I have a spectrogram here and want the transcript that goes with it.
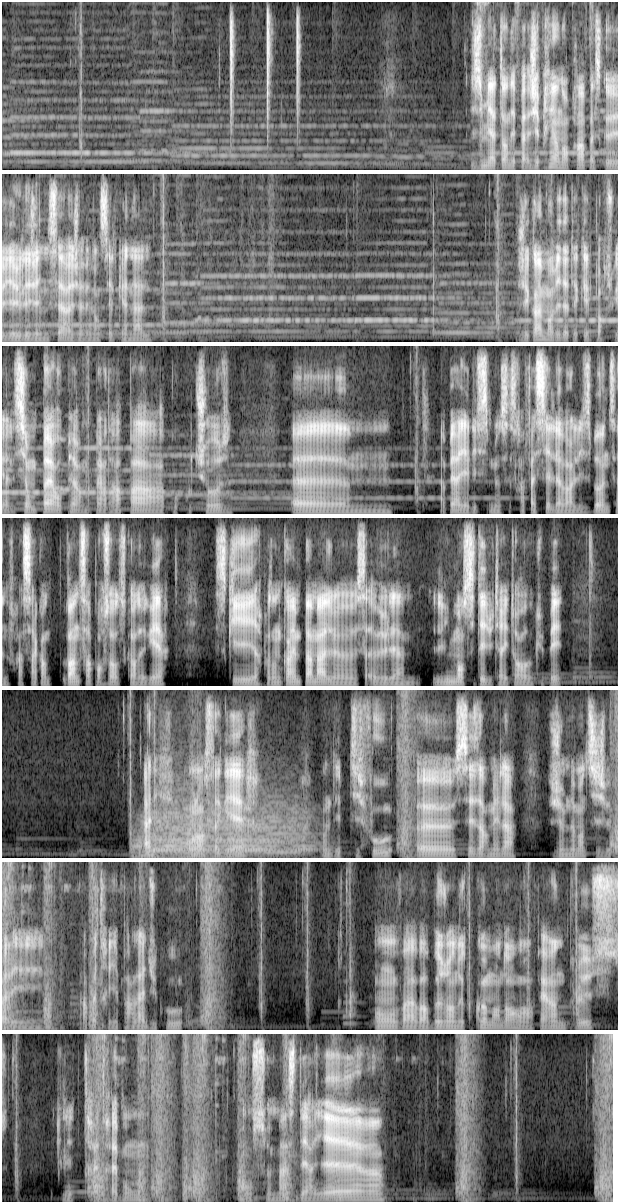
Je m'y attendais pas. J'ai pris un emprunt parce qu'il y a eu les génissaires et j'avais lancé le canal. J'ai quand même envie d'attaquer le Portugal. Si on perd, au pire, on perdra pas beaucoup de choses. Euh, impérialisme, ça sera facile d'avoir Lisbonne. Ça nous fera 50... 25% de score de guerre. Ce qui représente quand même pas mal, euh, vu l'immensité du territoire à occuper. Allez, on lance la guerre des petits fous. Euh, ces armées-là Je me demande si je vais pas les rapatrier par là du coup. On va avoir besoin de commandants, on va en faire un de plus. Il est très très bon. On se masse derrière.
